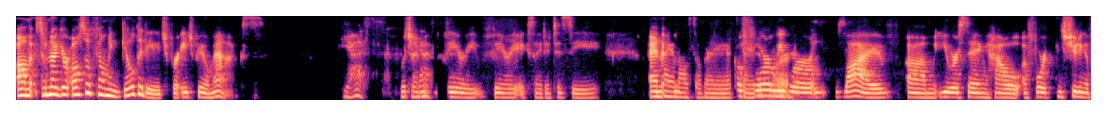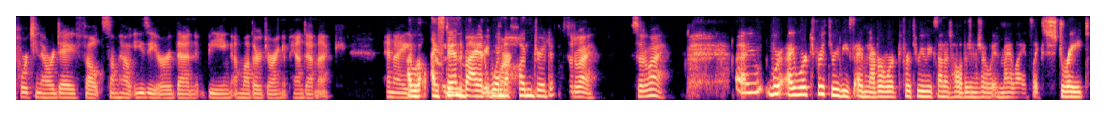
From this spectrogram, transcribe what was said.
um, so now you're also filming Gilded Age for HBO Max. Yes. Which I'm yes. very, very excited to see. And I am also very excited. Before we were live, um, you were saying how a four, shooting a 14 hour day felt somehow easier than being a mother during a pandemic. And I, I will, I stand by it 100. So do I. So do I. I I worked for three weeks. I've never worked for three weeks on a television show in my life, like straight,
